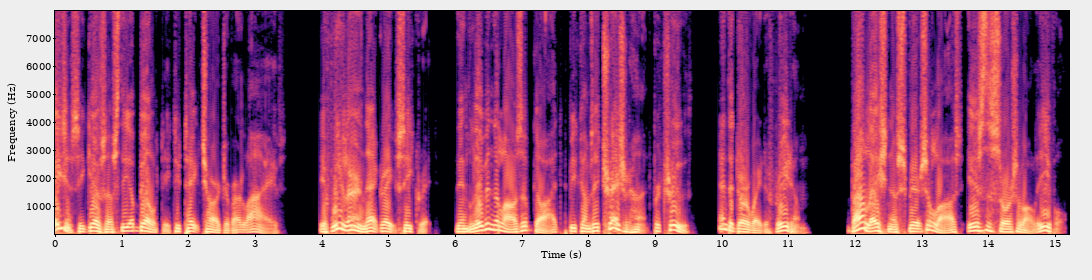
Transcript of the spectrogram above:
Agency gives us the ability to take charge of our lives. If we learn that great secret, then living the laws of God becomes a treasure hunt for truth and the doorway to freedom. Violation of spiritual laws is the source of all evil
